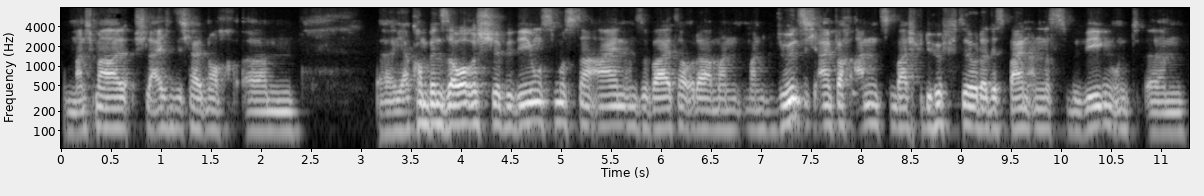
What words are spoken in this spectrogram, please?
Und manchmal schleichen sich halt noch ähm, äh, ja, kompensatorische Bewegungsmuster ein und so weiter. Oder man, man gewöhnt sich einfach an, zum Beispiel die Hüfte oder das Bein anders zu bewegen und ähm,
